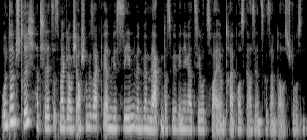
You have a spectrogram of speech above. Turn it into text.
Unterm Strich, hatte ich letztes Mal, glaube ich, auch schon gesagt, werden wir es sehen, wenn wir merken, dass wir weniger CO2 und Treibhausgase insgesamt ausstoßen.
